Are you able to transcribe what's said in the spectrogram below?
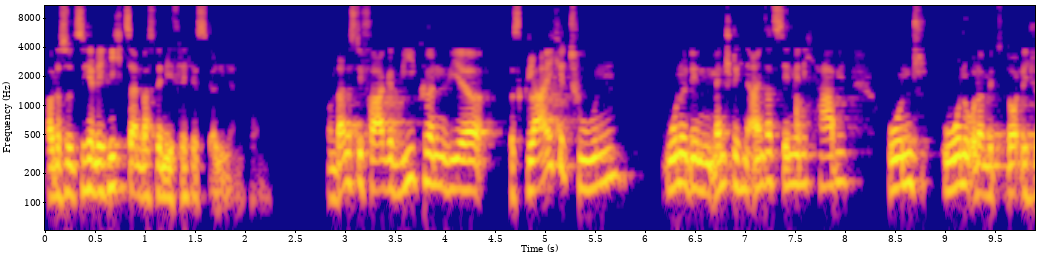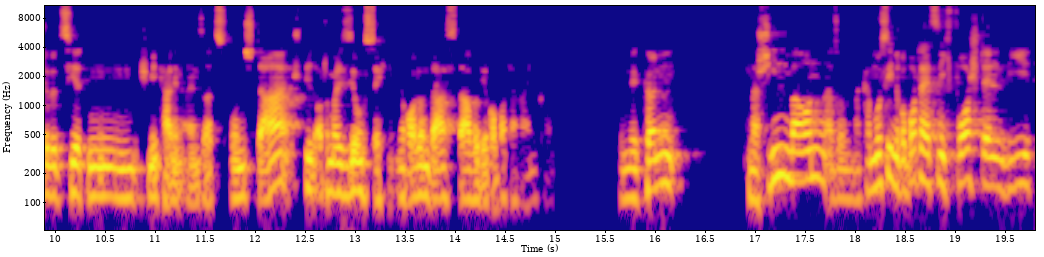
Aber das wird sicherlich nicht sein, was wir in die Fläche skalieren können. Und dann ist die Frage, wie können wir das Gleiche tun, ohne den menschlichen Einsatz, den wir nicht haben, und ohne oder mit deutlich reduzierten Chemikalieneinsatz. Und da spielt Automatisierungstechnik eine Rolle und da ist da, wo die Roboter reinkommen. Denn wir können Maschinen bauen. Also man kann, muss sich einen Roboter jetzt nicht vorstellen wie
